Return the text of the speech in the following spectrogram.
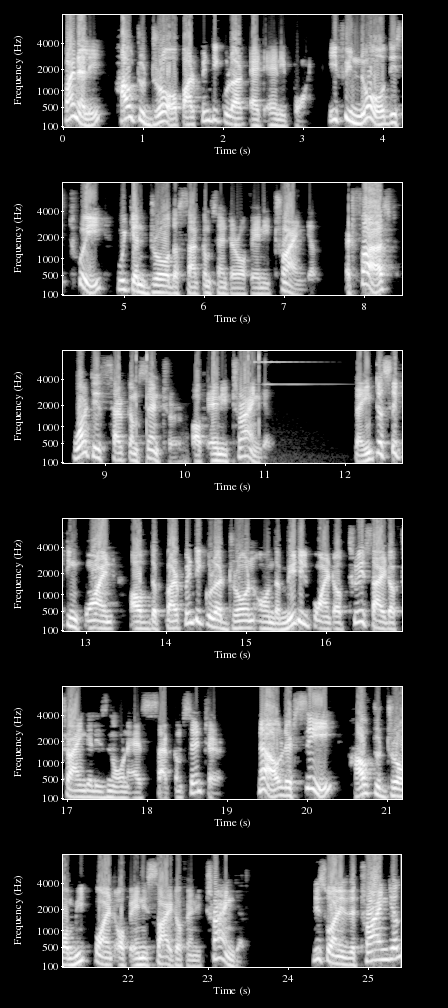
finally, how to draw perpendicular at any point. If we know these three, we can draw the circumcenter of any triangle. At first, what is circumcenter of any triangle? The intersecting point of the perpendicular drawn on the middle point of three sides of triangle is known as circumcenter. Now let's see how to draw midpoint of any side of any triangle. This one is a triangle.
